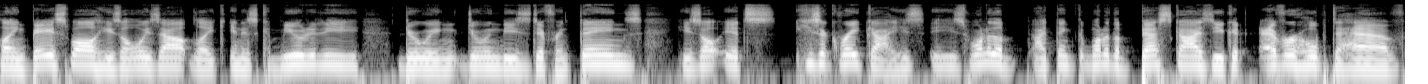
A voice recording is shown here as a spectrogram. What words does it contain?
playing baseball. He's always out like in his community doing doing these different things. He's all it's he's a great guy. He's he's one of the I think one of the best guys you could ever hope to have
